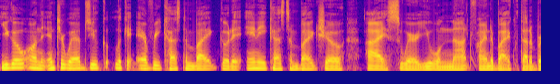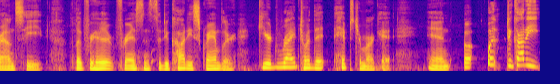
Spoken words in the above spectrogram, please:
You go on the interwebs, you look at every custom bike, go to any custom bike show. I swear you will not find a bike without a brown seat. Look for here, for instance, the Ducati Scrambler, geared right toward the hipster market. And uh, what Ducati?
